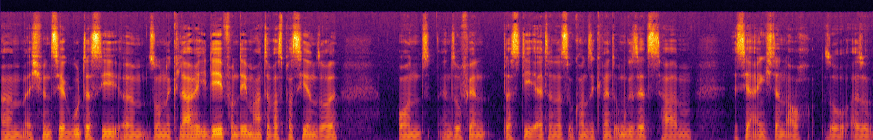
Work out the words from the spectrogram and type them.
Ähm, ich finde es ja gut, dass sie ähm, so eine klare Idee von dem hatte, was passieren soll. Und insofern, dass die Eltern das so konsequent umgesetzt haben, ist ja eigentlich dann auch so, also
